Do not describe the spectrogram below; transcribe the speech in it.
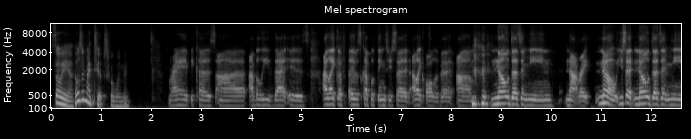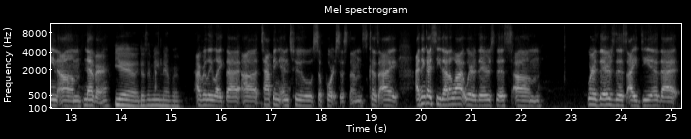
so yeah, those are my tips for women right because uh, i believe that is i like a, it was a couple things you said i like all of it um, no doesn't mean not right. No, you said no doesn't mean um never. Yeah, it doesn't mean never. I really like that. Uh, tapping into support systems because I I think I see that a lot where there's this um where there's this idea that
